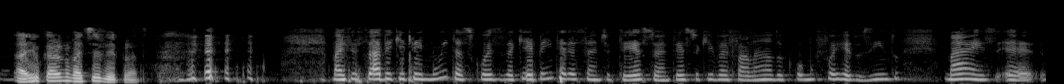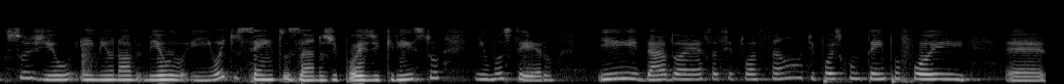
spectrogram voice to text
Né? Aí o cara não vai te ver, pronto. Mas você sabe que tem muitas coisas aqui, é bem interessante o texto, é um texto que vai falando como foi reduzindo, mas é, surgiu em, mil, mil, em 800 anos depois de Cristo em um mosteiro. E, dado a essa situação, depois, com o tempo, foi é,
